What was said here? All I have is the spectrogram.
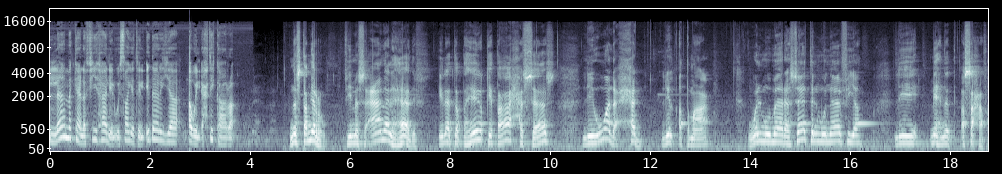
لا مكان فيها للوصاية الإدارية أو الاحتكار. نستمر في مسعانا الهادف إلى تطهير قطاع حساس لوضع حد للأطماع والممارسات المنافية لمهنة الصحافة.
